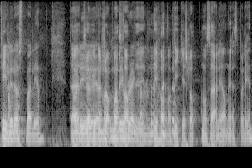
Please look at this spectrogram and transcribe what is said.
tidligere Øst-Berlin. Det de, tror jeg vi kan slå fast at de, de, hadde nok ikke slått noe særlig an i Øst-Berlin.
